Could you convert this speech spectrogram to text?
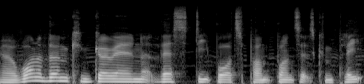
Uh, one of them can go in this deep water pump once it's complete,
